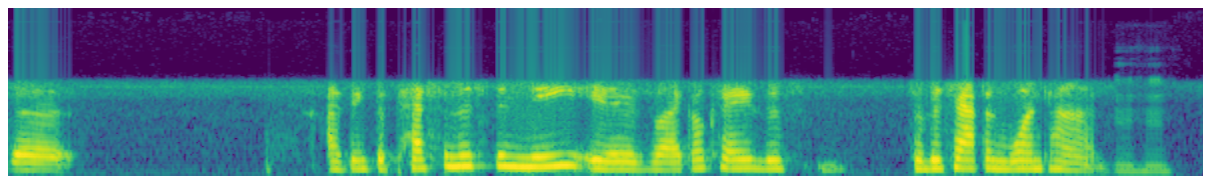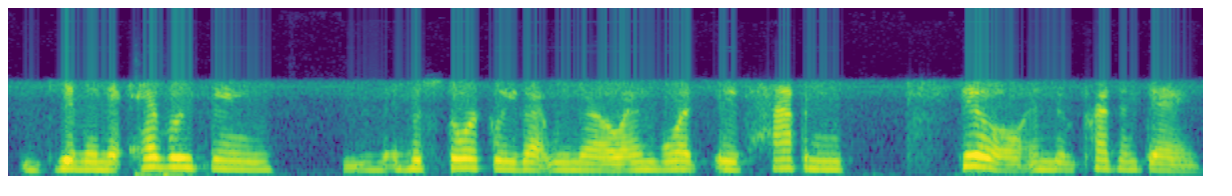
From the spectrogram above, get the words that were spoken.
the I think the pessimist in me is like, okay, this so this happened one time, mm-hmm. given everything historically that we know and what is happening still in the present day,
